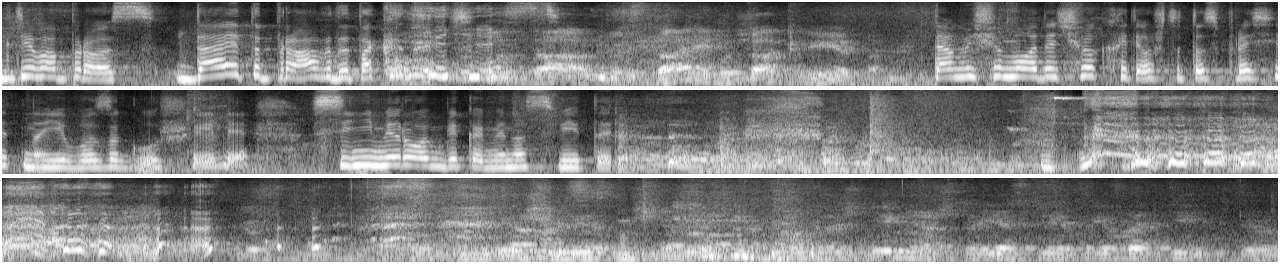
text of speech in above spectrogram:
где вопрос? Да, это правда, так оно и есть. да, то есть да так ли это? Там еще молодой человек хотел что-то спросить, но его заглушили с синими ромбиками на свитере. Утверждение, что если превратить э,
